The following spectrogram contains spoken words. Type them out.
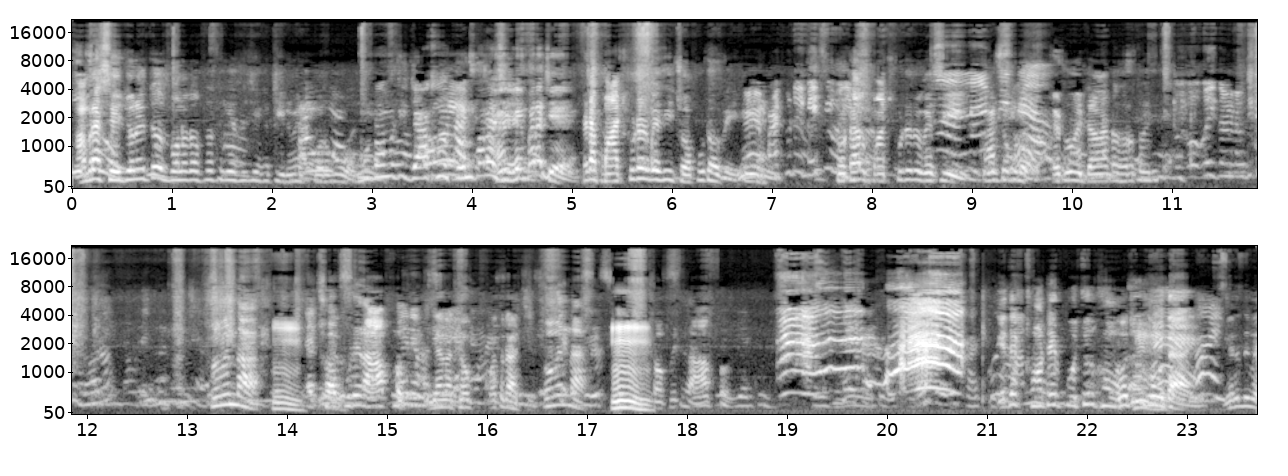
আমরা সেই জন্যই তো বন দপ্তর থেকে এসেছি একে ট্রিটমেন্ট করব। মোটামুটি যা কোনো টেম্পার আছে। টেম্পার আছে। এটা পাঁচ ফুটের বেশি ছ ফুট হবে। পাঁচ ফুটের বেশি ওই- টোটাল পাঁচ ফুটেরও বেশি। একটু ওই ডানাটা ধরো তো। শোনেন না ছ ফুটের আপ হবে। জানা চোখ কতটা আছে? শোনেন না ছ ফুটের আপ হবে। এদের ঠোঁটের প্রচুর ক্ষমতা। প্রচুর মেরে দেবে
